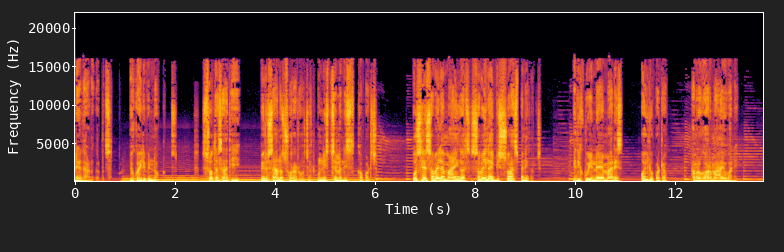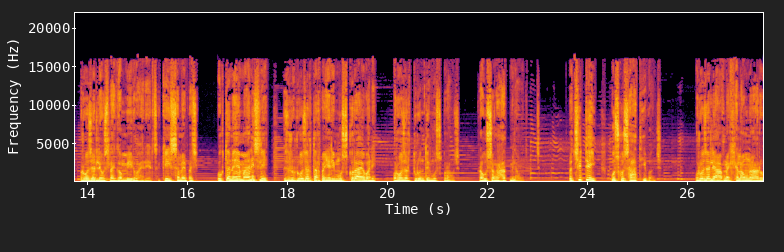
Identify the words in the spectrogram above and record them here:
निर्धारण गर्दछन् यो कहिले पनि नगर्नुहोस् श्रोता साथी मेरो सानो छोरा रोजर ऊ निश्चल निष्कपट छ। उसले सबैलाई माया गर्छ सबैलाई विश्वास पनि गर्छ। यदि कोही नयाँ मानिस पहिलो पटक हाम्रो घरमा आयो भने रोजरले उसलाई गम्भीर भएर हेर्छ। केही समयपछि उक्त नयाँ मानिसले रोजरतर्फ हेरी मुस्कुरायो भने रोजर तुरन्तै मुस्कुराउँछ र उसँग हात मिलाउन जान्छ। र छिट्टै उसको साथी बन्छ। रोजरले आफ्ना खेलाउनाहरू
